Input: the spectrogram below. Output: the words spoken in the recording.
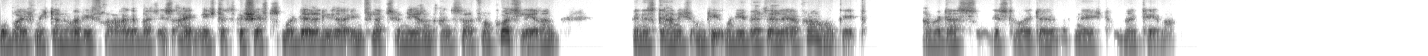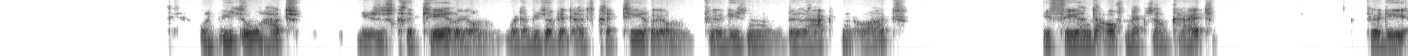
Wobei ich mich dann häufig frage, was ist eigentlich das Geschäftsmodell dieser inflationären Anzahl von Kurslehrern, wenn es gar nicht um die universelle Erfahrung geht. Aber das ist heute nicht mein Thema. Und wieso hat dieses Kriterium oder wieso wird als Kriterium für diesen besagten Ort die fehlende Aufmerksamkeit für die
